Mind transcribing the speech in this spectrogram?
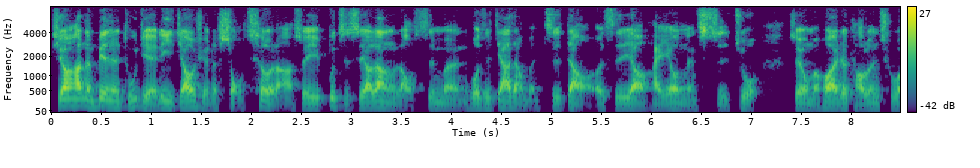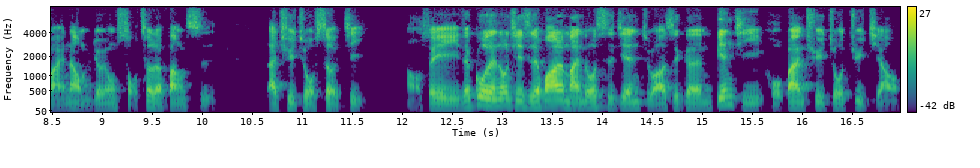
希望它能变成图解力教学的手册啦，所以不只是要让老师们或是家长们知道，而是要还要能实做，所以我们后来就讨论出来，那我们就用手册的方式来去做设计，好，所以这过程中其实花了蛮多时间，主要是跟编辑伙伴去做聚焦，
